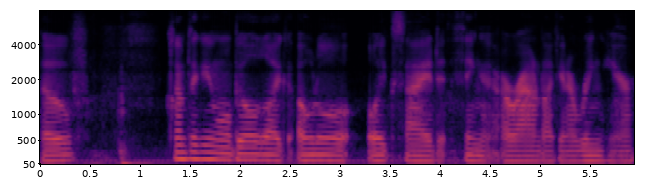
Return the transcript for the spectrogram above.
cove. So I'm thinking we'll build like a little lakeside thing around like in a ring here.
